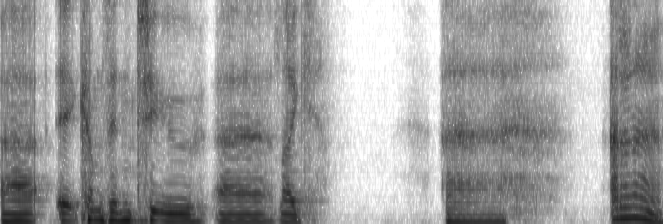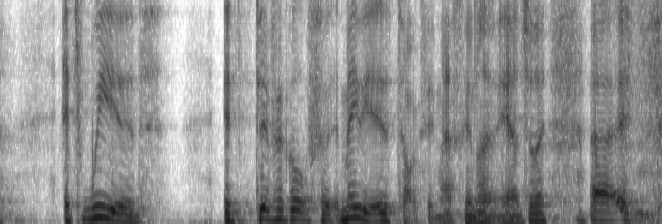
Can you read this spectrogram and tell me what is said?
Uh, it comes into uh, like uh, I don't know. It's weird it's difficult for maybe it is toxic masculinity actually. Uh, it's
